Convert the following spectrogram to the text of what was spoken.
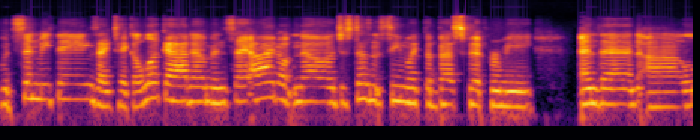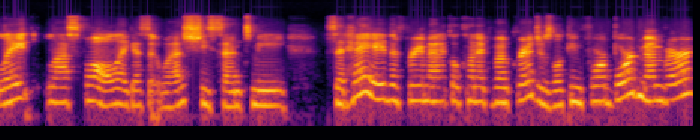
would send me things. I'd take a look at them and say i don't know. It just doesn't seem like the best fit for me. And then uh, late last fall i guess it was she sent me said, Hey, the Free Medical Clinic of Oak Ridge is looking for a board member.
